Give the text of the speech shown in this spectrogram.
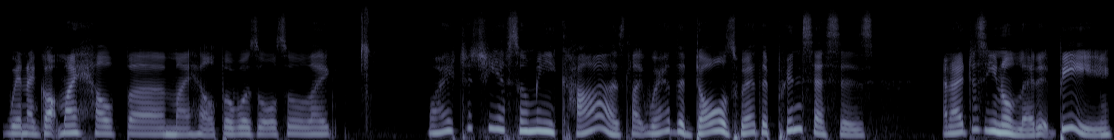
when I got my helper, my helper was also like, why does she have so many cars? Like, where are the dolls? Where are the princesses? And I just, you know, let it be.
